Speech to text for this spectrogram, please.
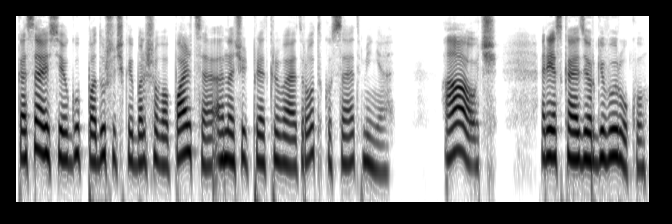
касаюсь ее губ подушечкой большого пальца, она чуть приоткрывает рот, кусает меня. Ауч! Резко одергиваю руку.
